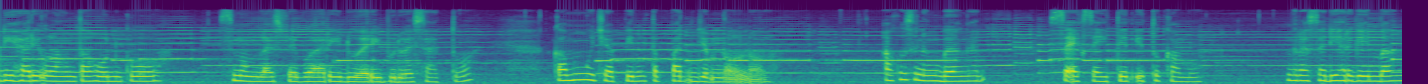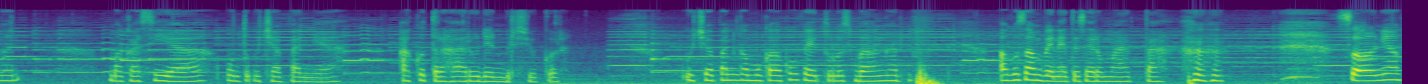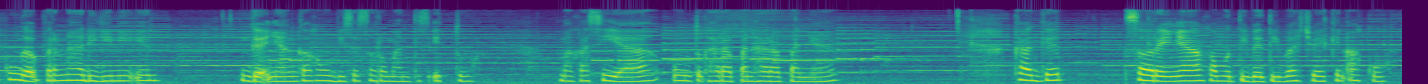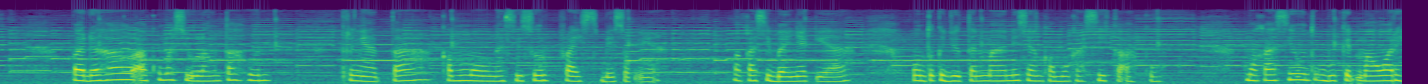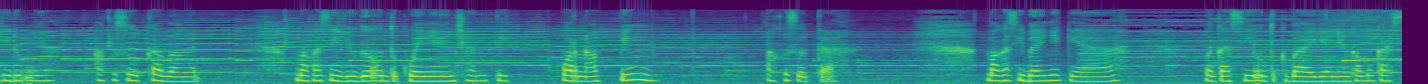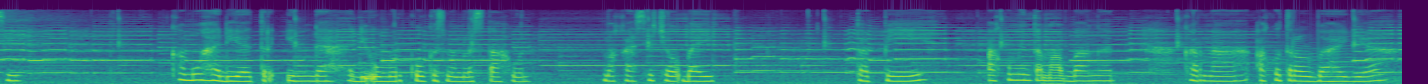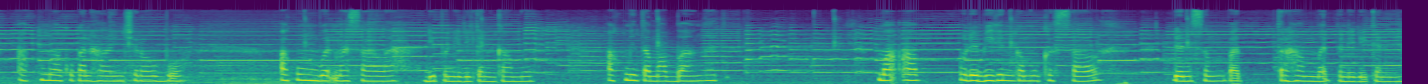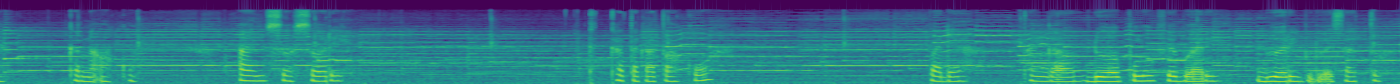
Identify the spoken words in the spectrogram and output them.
Di hari ulang tahunku 19 Februari 2021 Kamu ngucapin tepat jam 00 Aku seneng banget Se-excited itu kamu. Ngerasa dihargain banget. Makasih ya untuk ucapannya. Aku terharu dan bersyukur. Ucapan kamu ke aku kayak tulus banget. Aku sampai netes air mata. Soalnya aku gak pernah diginiin Gak nyangka kamu bisa seromantis itu. Makasih ya untuk harapan-harapannya. Kaget sorenya kamu tiba-tiba cuekin aku. Padahal aku masih ulang tahun. Ternyata kamu mau ngasih surprise besoknya. Makasih banyak ya untuk kejutan manis yang kamu kasih ke aku. Makasih untuk buket mawar hidupnya. Aku suka banget. Makasih juga untuk kuenya yang cantik, warna pink. Aku suka. Makasih banyak ya. Makasih untuk kebahagiaan yang kamu kasih. Kamu hadiah terindah di umurku ke 19 tahun. Makasih cowok baik. Tapi aku minta maaf banget karena aku terlalu bahagia. Aku melakukan hal yang ceroboh. Aku membuat masalah di pendidikan kamu. Aku minta maaf banget. Maaf udah bikin kamu kesal dan sempat terhambat pendidikannya karena aku. I'm so sorry. Kata-kataku pada tanggal 20 Februari 2021.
